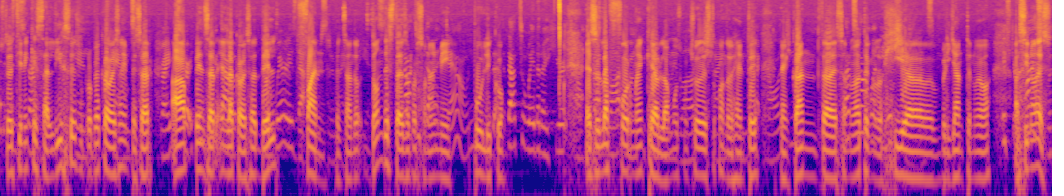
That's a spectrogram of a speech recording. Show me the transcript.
ustedes tienen que salirse de su propia cabeza y empezar a pensar en la cabeza del fan, pensando, ¿dónde está esa persona en mi público? Esa es la forma en que hablamos mucho de esto cuando la gente le encanta esa nueva tecnología brillante nueva. Así no es.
